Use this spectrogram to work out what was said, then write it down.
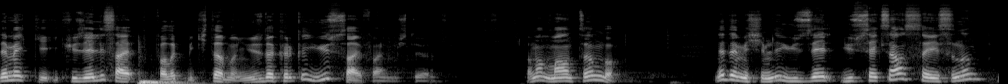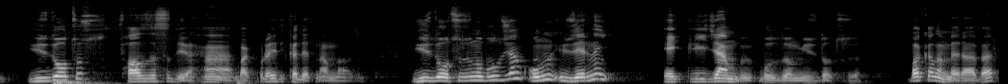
Demek ki 250 sayfalık bir kitabın %40'ı 100 sayfaymış diyorum. Tamam mantığım bu. Ne demiş şimdi? 150, 180 sayısının %30 fazlası diyor. Ha bak buraya dikkat etmem lazım. %30'unu bulacağım. Onun üzerine ekleyeceğim bu bulduğum %30'u. Bakalım beraber.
